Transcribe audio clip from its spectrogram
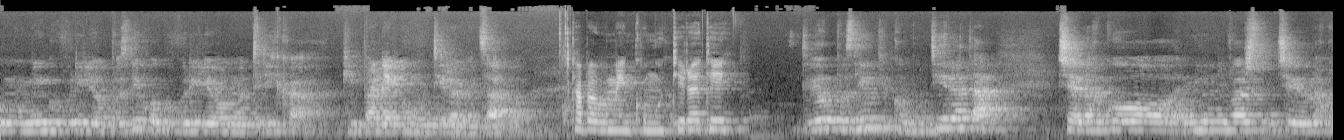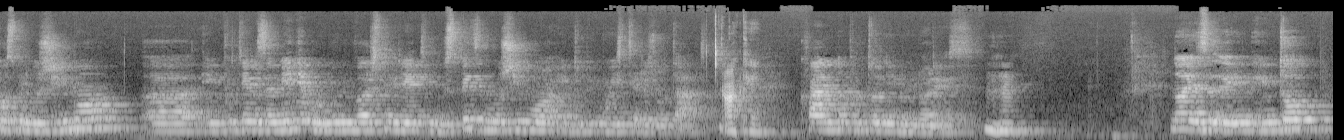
ko bomo mi govorili o opazljivkah, govorili o matrikah, ki pa ne komutirajo med sabo. Kaj pa pomeni komutirati? dve opazljivki komutirata, če lahko, vrstni, če lahko zmnožimo uh, in potem zamenjamo njihov vrstni red in spet zmnožimo in dobimo isti rezultat. Okay. Kvantno pa to ni nujno res. Uh mhm. -huh. No, in, in, in to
